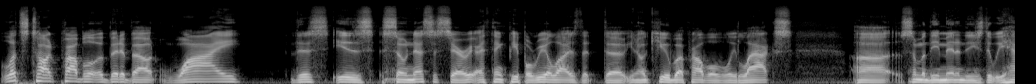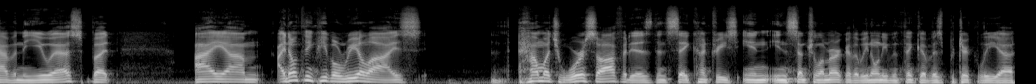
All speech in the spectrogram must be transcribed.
Let's talk, Pablo, a bit about why this is so necessary. I think people realize that uh, you know Cuba probably lacks uh, some of the amenities that we have in the U.S., but I um, I don't think people realize how much worse off it is than say countries in, in Central America that we don't even think of as particularly uh,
